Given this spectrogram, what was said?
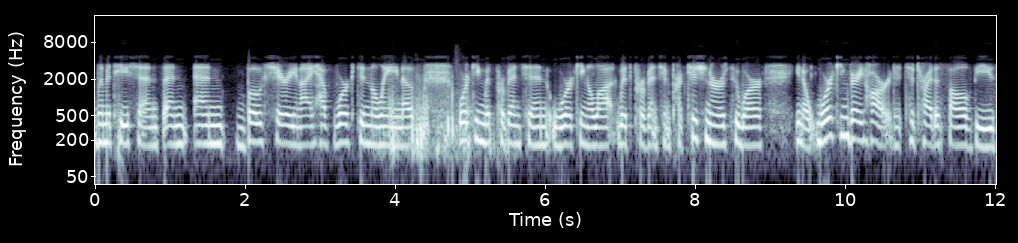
limitations and and both Sherry and I have worked in the lane of working with prevention, working a lot with prevention practitioners who are, you know, working very hard to try to solve these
